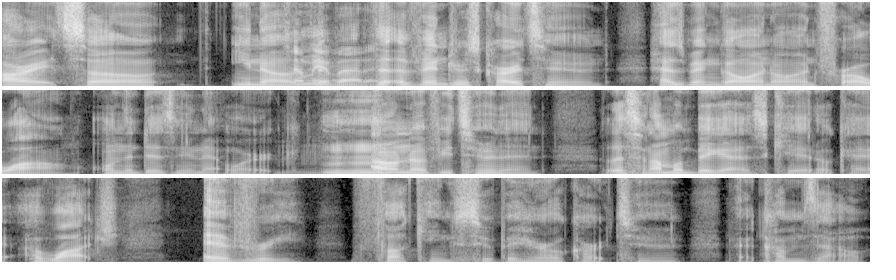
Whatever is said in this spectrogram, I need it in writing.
All right, so you know, Tell me the, about it. The Avengers cartoon has been going on for a while on the Disney Network. Mm-hmm. I don't know if you tune in. Listen, I'm a big ass kid. Okay, I watch every fucking superhero cartoon that comes out.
